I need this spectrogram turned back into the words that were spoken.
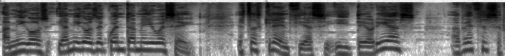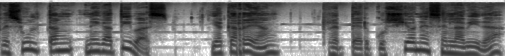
Amigos y amigos de Cuéntame USA, estas creencias y teorías a veces resultan negativas y acarrean repercusiones en la vida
